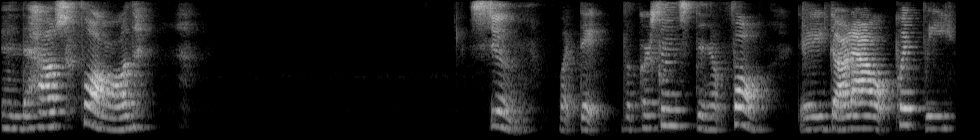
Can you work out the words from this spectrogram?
And the house falled soon, but they, the persons didn't fall. They got out quickly.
